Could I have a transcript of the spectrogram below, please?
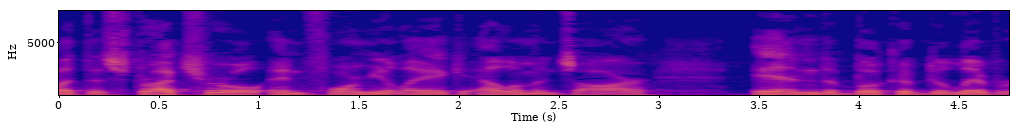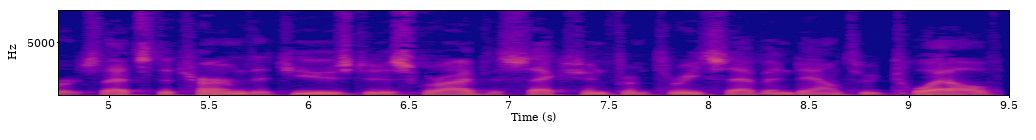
what the structural and formulaic elements are in the book of deliverers. That's the term that's used to describe the section from 3 7 down through 12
